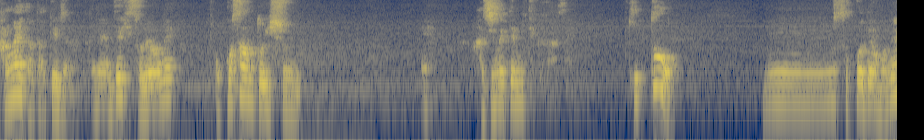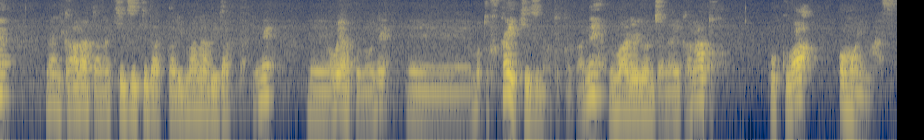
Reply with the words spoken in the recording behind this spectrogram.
考えただけじゃなくてね、ぜひそれをね、お子さんと一緒に、ね、始めてみてください。きっと、うんそこでもね何か新たな気づきだったり学びだったりね、えー、親子のね、えー、もっと深い絆とかがね生まれるんじゃないかなと僕は思います。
